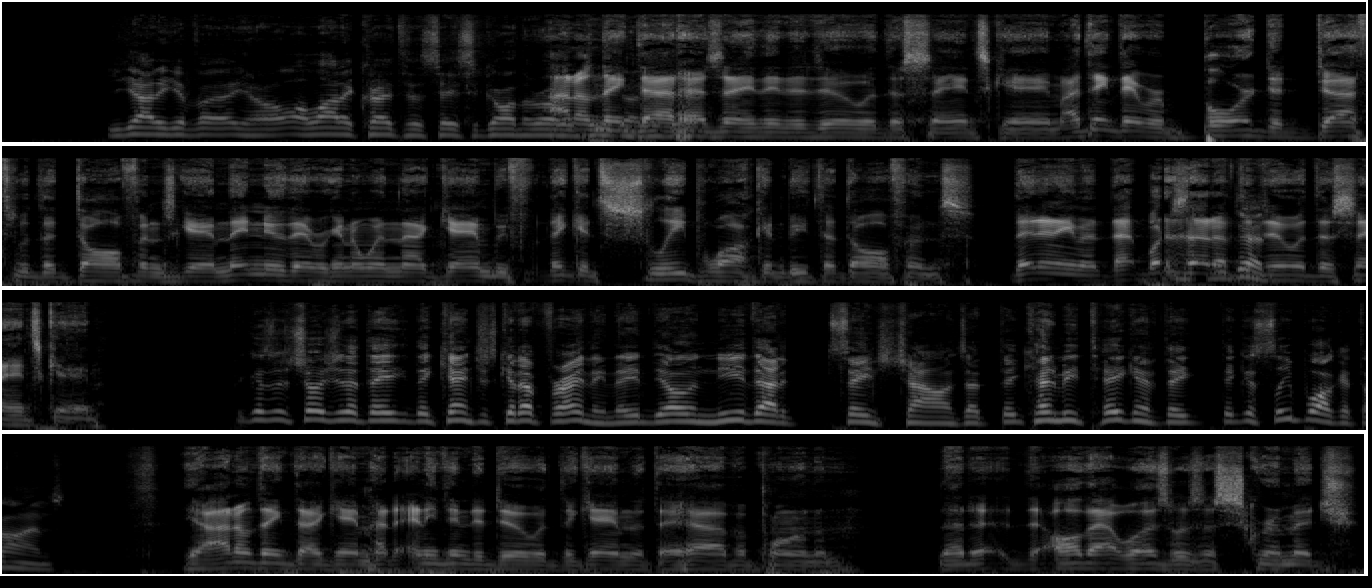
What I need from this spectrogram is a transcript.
you got to give uh, you know a lot of credit to the Saints to go on the road. I don't do think that again. has anything to do with the Saints game. I think they were bored to death with the Dolphins game. They knew they were going to win that game before they could sleepwalk and beat the Dolphins. They didn't even. That, what does that have to do with the Saints game? because it shows you that they, they can't just get up for anything. They, they only need that Saints challenge that they can be taken if they they can sleepwalk at times. Yeah, I don't think that game had anything to do with the game that they have upon them. That all that was was a scrimmage.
